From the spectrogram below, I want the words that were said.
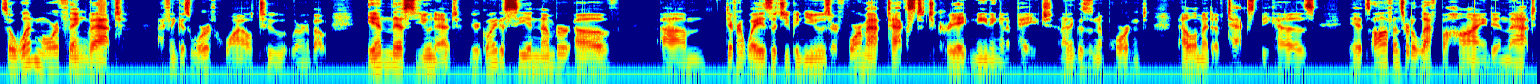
So one more thing that I think is worthwhile to learn about. In this unit, you're going to see a number of um, different ways that you can use or format text to create meaning in a page. And I think this is an important element of text because it's often sort of left behind in that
